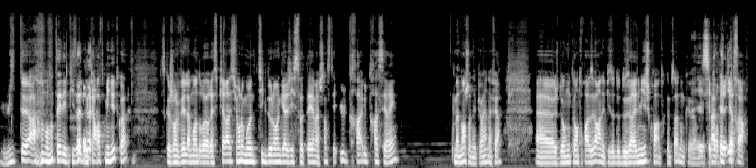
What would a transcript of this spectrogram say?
8 heures à monter l'épisode de 40 minutes, quoi. Parce que j'enlevais la moindre respiration, le moindre tic de langage, il sautait, machin, c'était ultra, ultra serré. Maintenant, j'en ai plus rien à faire. je dois monter en 3 heures un épisode de 2 heures et demie, je crois, un truc comme ça. Donc, c'est bah, peut-être 4 heures.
